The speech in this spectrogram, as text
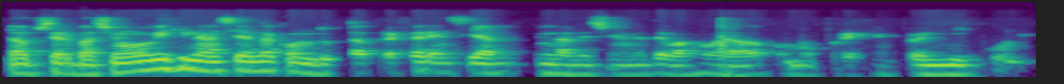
La observación o vigilancia es la conducta preferencial en las lesiones de bajo grado, como por ejemplo el NIC1.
